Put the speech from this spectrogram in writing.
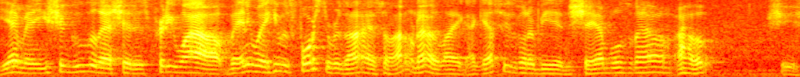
yeah, man, you should Google that shit. It's pretty wild. But anyway, he was forced to resign, so I don't know. Like, I guess he's gonna be in shambles now. I hope. Sheesh.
